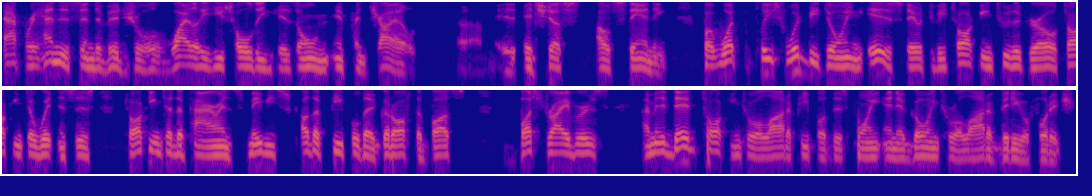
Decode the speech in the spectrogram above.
apprehend this individual while he's holding his own infant child. Um, it, it's just outstanding. But what the police would be doing is they would be talking to the girl, talking to witnesses, talking to the parents, maybe other people that got off the bus, bus drivers. I mean, they're talking to a lot of people at this point, and they're going through a lot of video footage.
